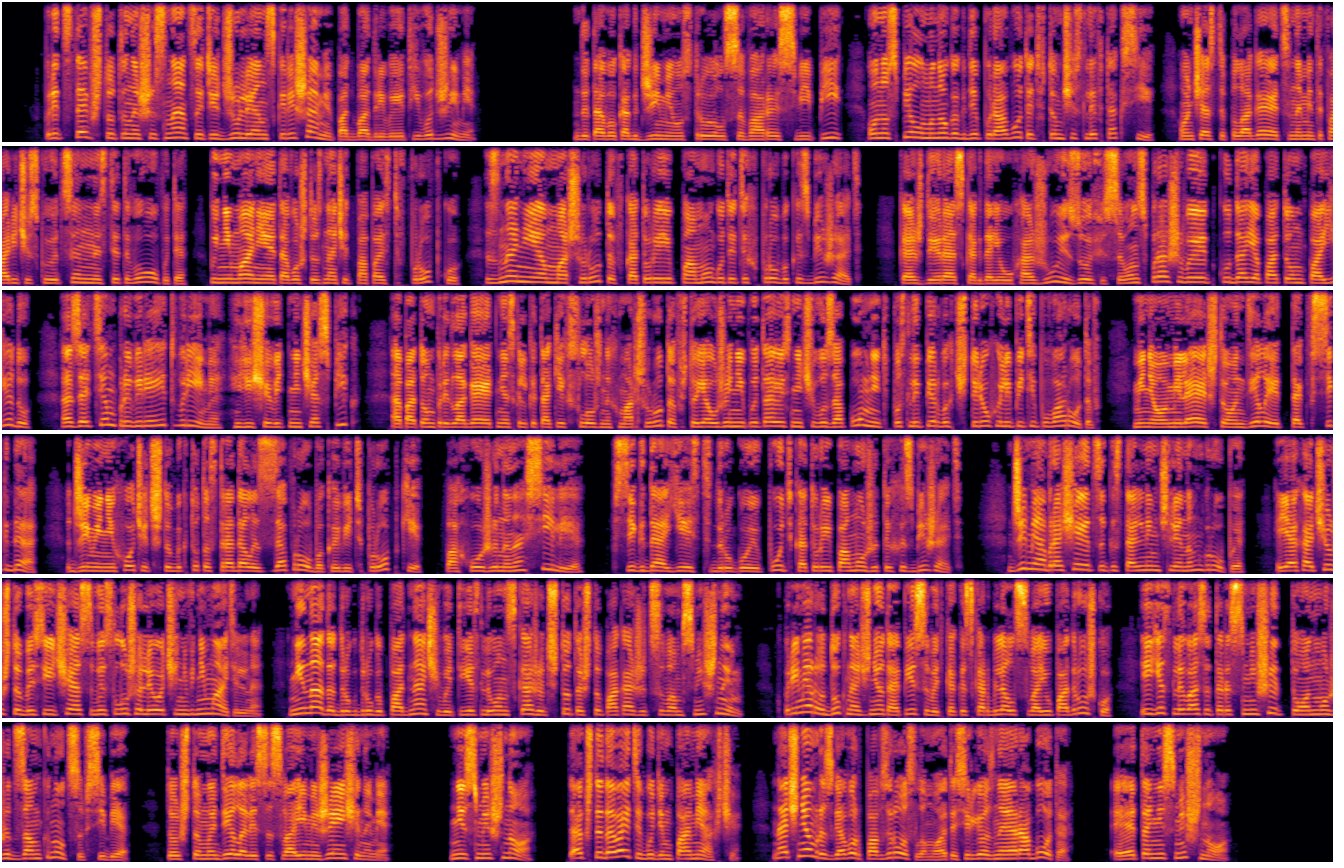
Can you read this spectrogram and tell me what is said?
Представь, что ты на шестнадцати, Джулиан с корешами подбадривает его Джимми. До того, как Джимми устроился в RSVP, он успел много где поработать, в том числе в такси. Он часто полагается на метафорическую ценность этого опыта, понимание того, что значит попасть в пробку, знание маршрутов, которые помогут этих пробок избежать. Каждый раз, когда я ухожу из офиса, он спрашивает, куда я потом поеду, а затем проверяет время, еще ведь не час пик а потом предлагает несколько таких сложных маршрутов, что я уже не пытаюсь ничего запомнить после первых четырех или пяти поворотов. Меня умиляет, что он делает так всегда. Джимми не хочет, чтобы кто-то страдал из-за пробок, и ведь пробки похожи на насилие. Всегда есть другой путь, который поможет их избежать. Джимми обращается к остальным членам группы. «Я хочу, чтобы сейчас вы слушали очень внимательно. Не надо друг друга подначивать, если он скажет что-то, что покажется вам смешным. К примеру, Дук начнет описывать, как оскорблял свою подружку, и если вас это рассмешит, то он может замкнуться в себе. То, что мы делали со своими женщинами, не смешно. Так что давайте будем помягче. Начнем разговор по-взрослому, это серьезная работа. Это не смешно.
